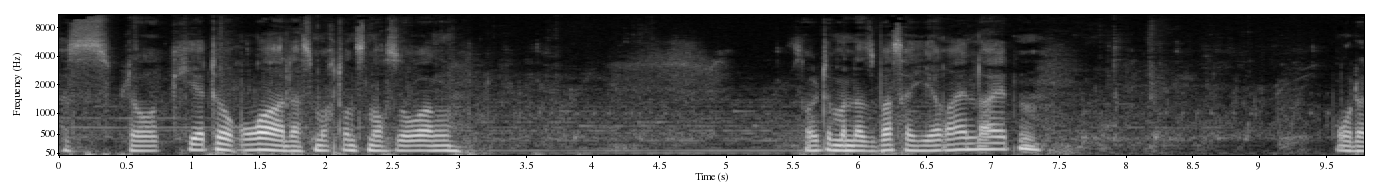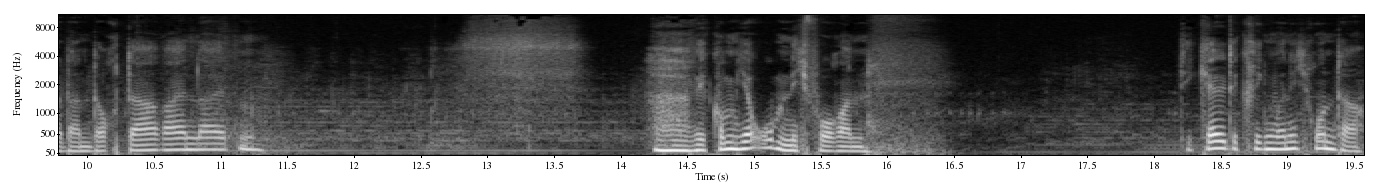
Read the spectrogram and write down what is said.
Das blockierte Rohr, das macht uns noch Sorgen. Sollte man das Wasser hier reinleiten? Oder dann doch da reinleiten? Ah, wir kommen hier oben nicht voran. Die Kälte kriegen wir nicht runter.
